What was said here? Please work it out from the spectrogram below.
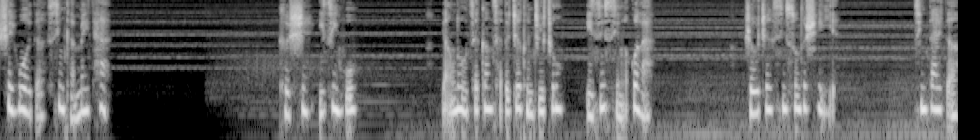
睡卧的性感媚态，可是，一进屋，杨璐在刚才的折腾之中已经醒了过来，揉着惺忪的睡眼，惊呆的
